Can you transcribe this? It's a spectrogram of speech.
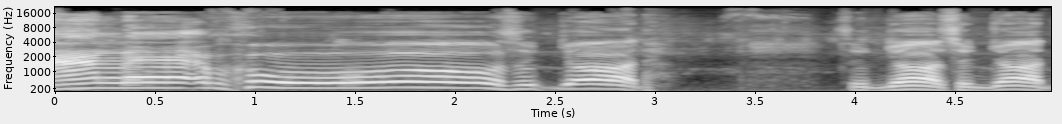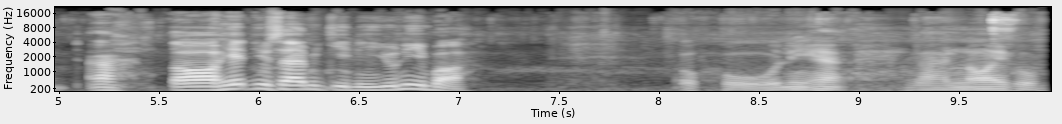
นานแล้วโอ้โสุดยอด สุดยอดสุดยอดอะต่อเฮ็ดยู่ไซมิกินี่อยู่นี่บ่ โอ้โห นี่ฮะลานน้อยผม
